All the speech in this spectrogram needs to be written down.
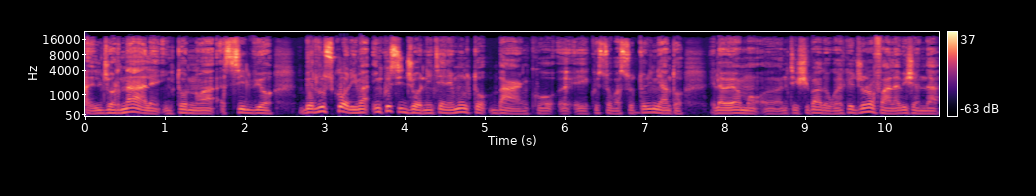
il giornale intorno a Silvio Berlusconi, ma in questi giorni tiene molto banco, eh, e questo va sottolineato e l'avevamo eh, anticipato qualche giorno fa, la vicenda,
